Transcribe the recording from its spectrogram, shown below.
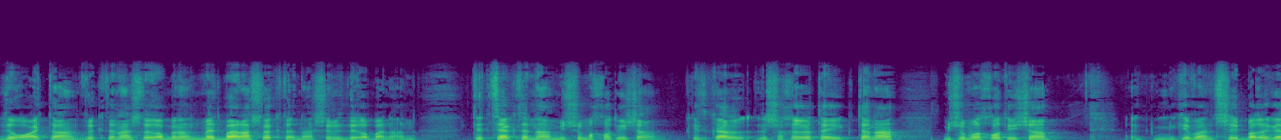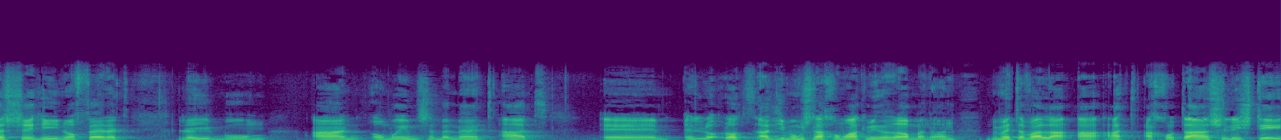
דאורייתא, וקטנה דרבנן. מת בעלה של הקטנה, שם דרבנן, תצא הקטנה משום אחות אישה. כי זה קל לשחרר את הקטנה משום אחות אישה. מכיוון שברגע שהיא נופלת לייבום, אומרים שבאמת את, אה, לא, לא, הייבום שלך הוא רק מן הרבנן, באמת אבל אחותה של אשתי,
